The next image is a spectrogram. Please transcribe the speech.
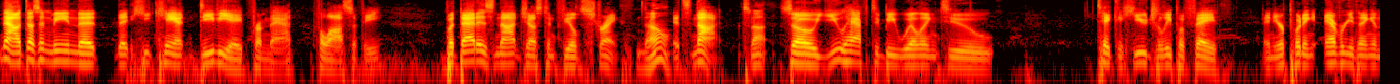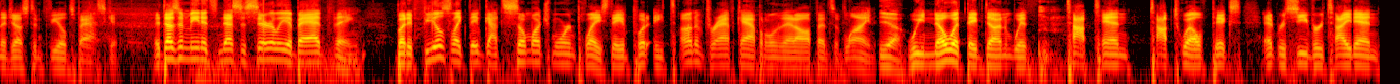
Now, it doesn't mean that, that he can't deviate from that philosophy, but that is not Justin Fields' strength. No, It's not. it's not. So you have to be willing to take a huge leap of faith, and you're putting everything in the Justin Fields basket. It doesn't mean it's necessarily a bad thing, but it feels like they've got so much more in place. They've put a ton of draft capital in that offensive line. Yeah. We know what they've done with top 10, top 12 picks at receiver, tight end,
